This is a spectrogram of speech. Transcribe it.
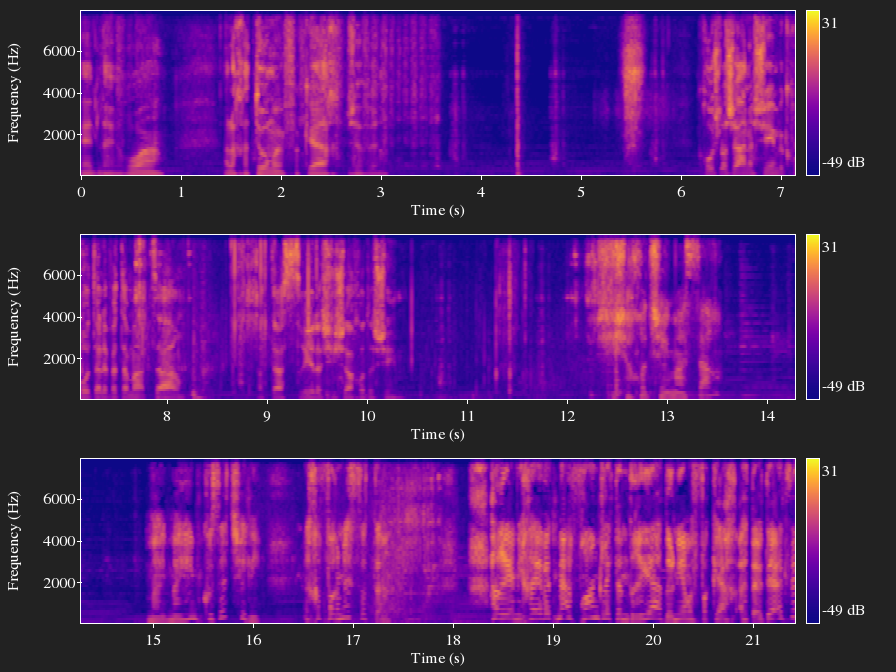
עד לאירוע, על החתום המפקח ז'וור. קחו שלושה אנשים וקחו אותה לבית המעצר, תאסרי לשישה חודשים. שישה חודשי מאסר? מה מה יהיה עם קוזט שלי? איך אפרנס אותה? הרי אני חייבת 100 פרנק לטנדריה, אדוני המפקח. אתה יודע את זה?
